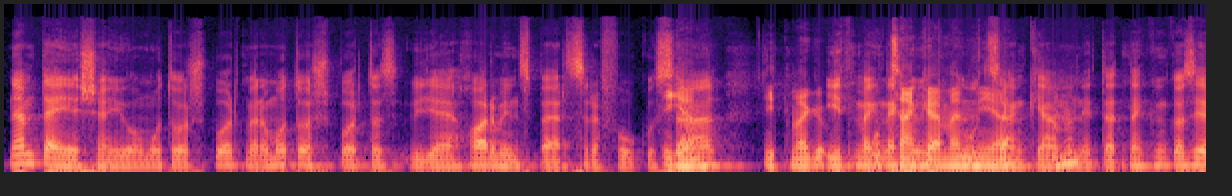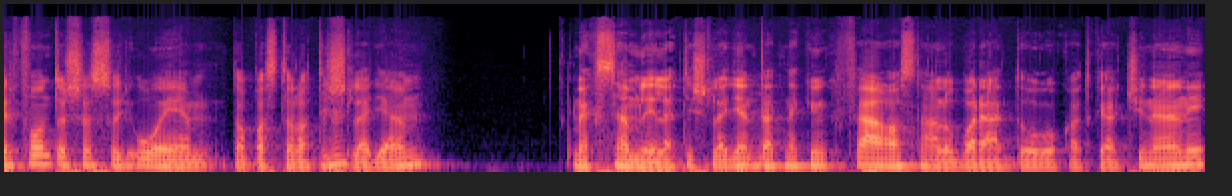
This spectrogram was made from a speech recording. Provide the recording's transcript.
Nem teljesen jó a motorsport, mert a motorsport az ugye 30 percre fókuszál. Igen. Itt meg, Itt meg utcán nekünk kell menni. Utcán kell menni. Uh-huh. Tehát nekünk azért fontos az, hogy OEM tapasztalat is mhm. legyen, meg szemlélet is legyen, uh-huh. tehát nekünk felhasználó barát dolgokat kell csinálni,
